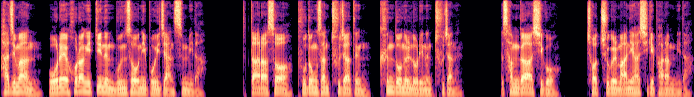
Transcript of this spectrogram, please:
하지만 올해 호랑이 뛰는 문서운이 보이지 않습니다. 따라서 부동산 투자 등 큰 돈을 노리는 투자는 삼가하시고 저축을 많이 하시기 바랍니다.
